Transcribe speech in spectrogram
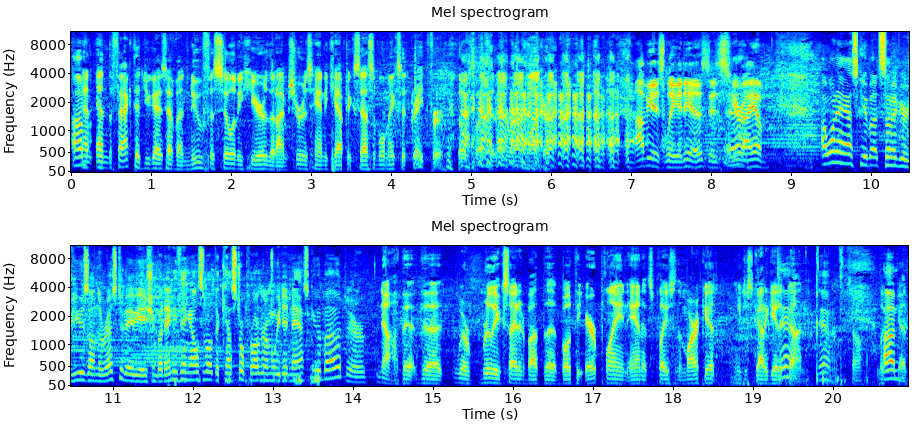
Um, and, and the fact that you guys have a new facility here that I'm sure is handicapped accessible makes it great for those of us that have been around longer. Obviously, it is. It's, Here I am. I want to ask you about some of your views on the rest of aviation, but anything else about the Kestrel program we didn't ask you about, or No, the, the we're really excited about the both the airplane and its place in the market. We just got to get it done. yeah. So looking Um, good.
